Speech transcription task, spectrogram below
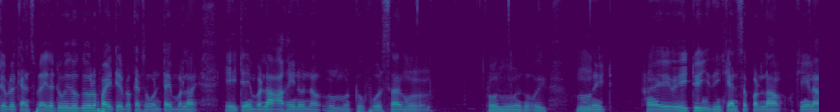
table cancel பண்ணலாம். இல்லை டூ இதுக்கு five table cancel one time பண்ணலாம் எயிட் டைம் பண்ணலாம். ஆக இன்னும் டூ ஃபோர் சார் எயிட் எயிட்டும் இதையும் கேன்சல் பண்ணலாம். ஓகேங்களா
